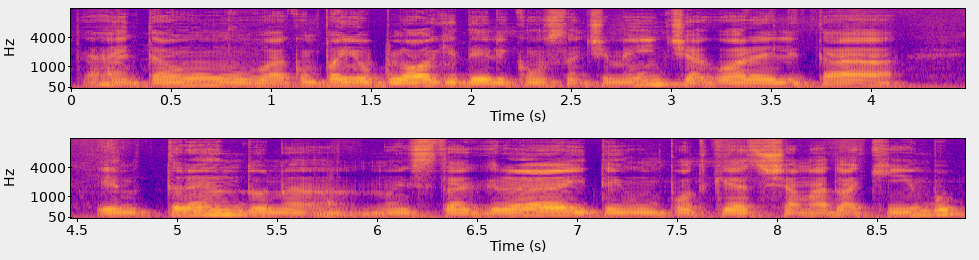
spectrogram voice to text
Tá? Então, acompanho o blog dele constantemente. Agora ele está entrando na, no Instagram e tem um podcast chamado Akimbo.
